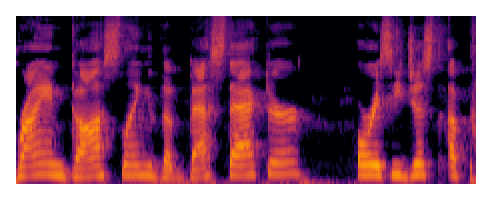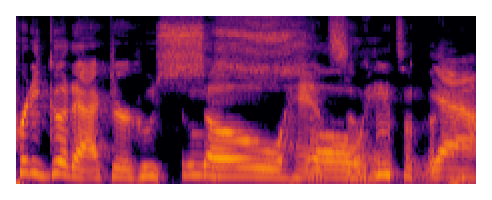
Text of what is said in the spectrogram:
Ryan Gosling the best actor, or is he just a pretty good actor who's, Who's so, so handsome? handsome. Yeah,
